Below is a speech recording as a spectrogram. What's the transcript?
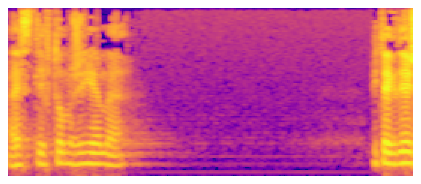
A jestli v tom žijeme. Víte, když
